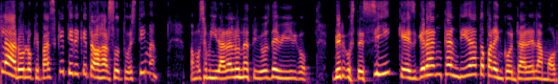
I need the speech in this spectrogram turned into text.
Claro, lo que pasa es que tiene que trabajar su autoestima. Vamos a mirar a los nativos de Virgo. Virgo, usted sí que es gran candidato para encontrar el amor.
